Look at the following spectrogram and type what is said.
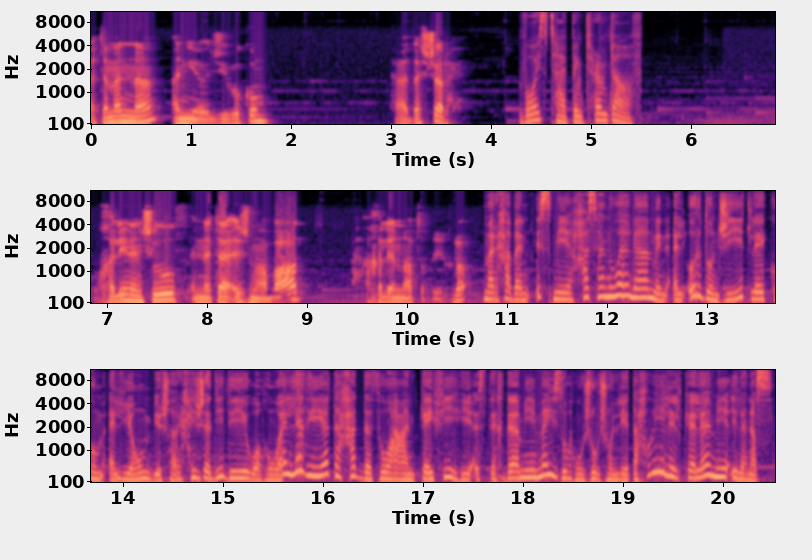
أتمنى أن يعجبكم هذا الشرح. Voice typing turned off. وخلينا نشوف النتائج مع بعض. أخلي الناطق يقرأ. مرحبا اسمي حسن وأنا من الأردن. جيت لكم اليوم بشرح جديد وهو الذي يتحدث عن كيفية استخدام ميزه جوج لتحويل الكلام إلى نص.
